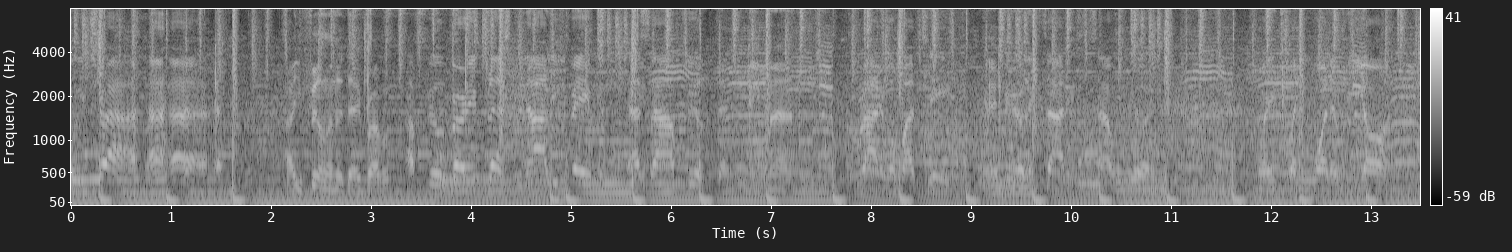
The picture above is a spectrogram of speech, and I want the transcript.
how we try. How you feeling today, brother? I feel very blessed and highly favored. That's how I feel today. Man, Riding with my team. Imperial Exotics is how we do it. 2021 and beyond.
